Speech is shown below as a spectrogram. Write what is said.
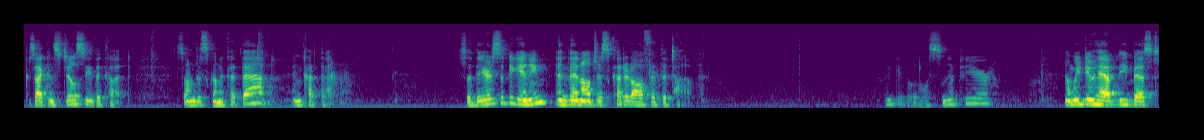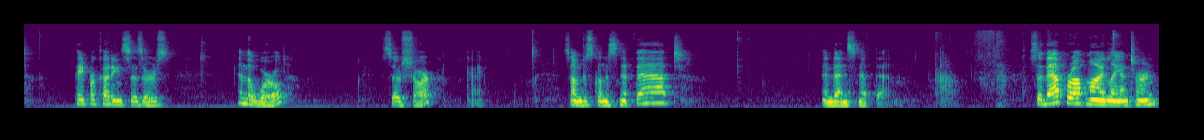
because I can still see the cut. So I'm just going to cut that and cut that. So there's the beginning, and then I'll just cut it off at the top. Give a little snip here. And we do have the best paper cutting scissors in the world. So sharp. So I'm just going to snip that and then snip that. So that brought my lantern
